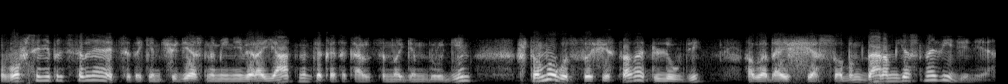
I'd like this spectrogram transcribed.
вовсе не представляется таким чудесным и невероятным, как это кажется многим другим, что могут существовать люди, обладающие особым даром ясновидения,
